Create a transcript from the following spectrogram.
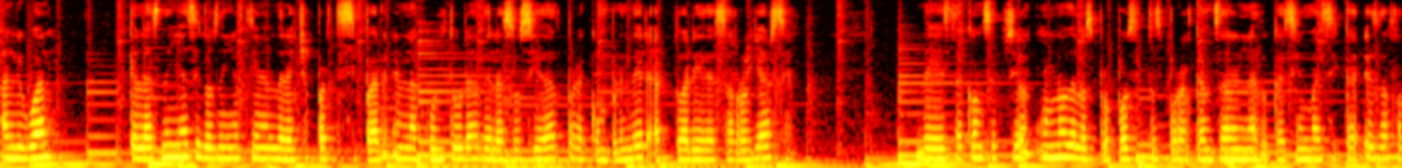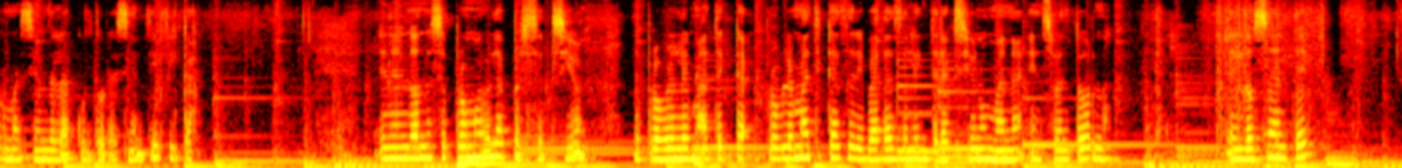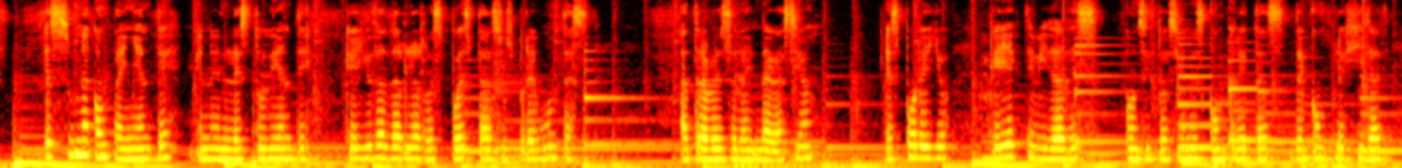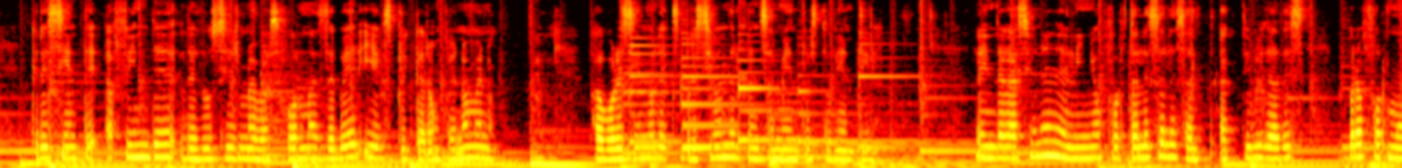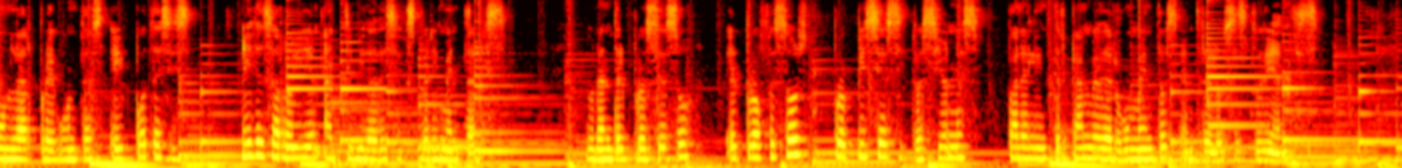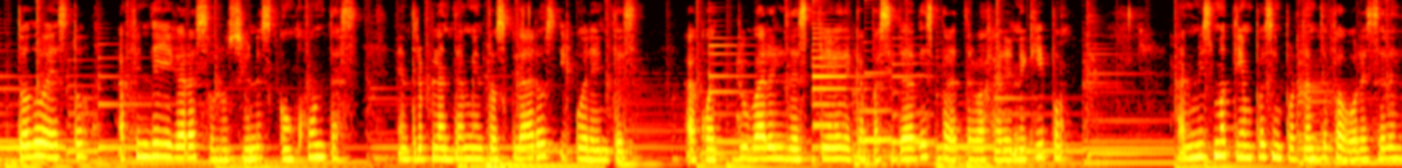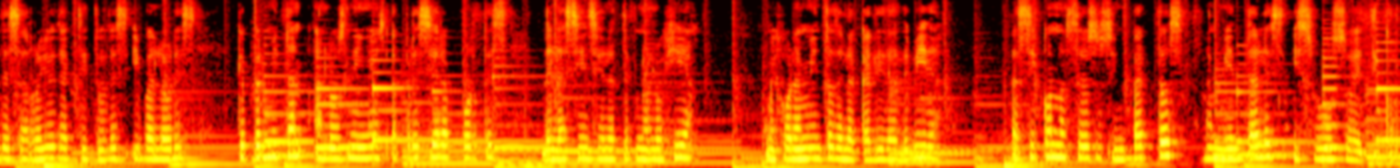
Al igual que las niñas y los niños tienen derecho a participar en la cultura de la sociedad para comprender, actuar y desarrollarse de esta concepción, uno de los propósitos por alcanzar en la educación básica es la formación de la cultura científica, en el donde se promueve la percepción de problemáticas derivadas de la interacción humana en su entorno. El docente es un acompañante en el estudiante que ayuda a darle respuesta a sus preguntas a través de la indagación. Es por ello que hay actividades con situaciones concretas de complejidad creciente a fin de deducir nuevas formas de ver y explicar un fenómeno, favoreciendo la expresión del pensamiento estudiantil. La indagación en el niño fortalece las actividades para formular preguntas e hipótesis y desarrollan actividades experimentales. Durante el proceso, el profesor propicia situaciones para el intercambio de argumentos entre los estudiantes. Todo esto a fin de llegar a soluciones conjuntas entre planteamientos claros y coherentes, a coadyuvar el despliegue de capacidades para trabajar en equipo. Al mismo tiempo es importante favorecer el desarrollo de actitudes y valores que permitan a los niños apreciar aportes de la ciencia y la tecnología, mejoramiento de la calidad de vida, así conocer sus impactos ambientales y su uso ético.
